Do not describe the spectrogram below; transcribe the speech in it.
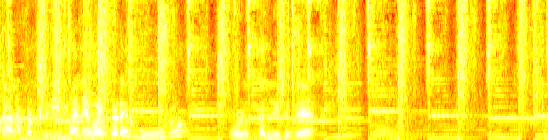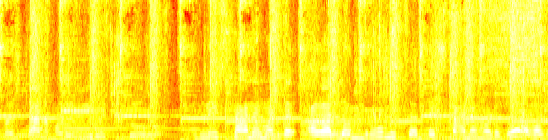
ಸ್ನಾನ ಮಾಡಿದ್ವಿ. ಈ ಮನೆ ಒಳಗಡೆ ಮೂರು ಒಳಕಲ್ಲಿದ್ದಾವೆ ಆಮೇಲೆ ಸ್ನಾನ ಮಾಡಿ ನೀರು ಹೋಯ್ತಿತ್ತು ಇಲ್ಲಿ ಸ್ನಾನ ಮಾಡಿದಾಗ ಅಲ್ಲೊಂದು ರೂಮ್ ಇತ್ತಂತೆ ಸ್ನಾನ ಮಾಡೋದು. ಅವಾಗ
